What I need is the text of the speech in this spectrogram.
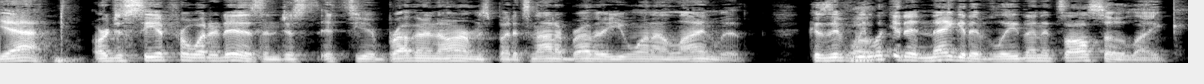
Yeah, or just see it for what it is, and just it's your brother in arms, but it's not a brother you want to align with. Because if well, we look at it negatively, then it's also like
